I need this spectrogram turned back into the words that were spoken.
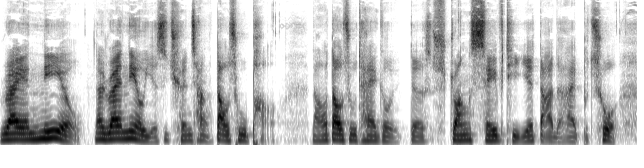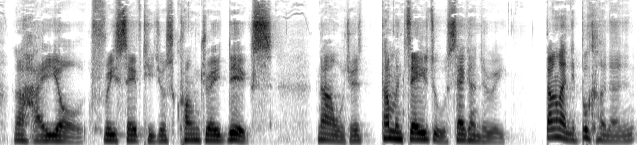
Ryan Neal，那 Ryan Neal 也是全场到处跑，然后到处 tackle 的 strong safety 也打得还不错。那还有 free safety 就是 Quandre Diggs，那我觉得他们这一组 secondary，当然你不可能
